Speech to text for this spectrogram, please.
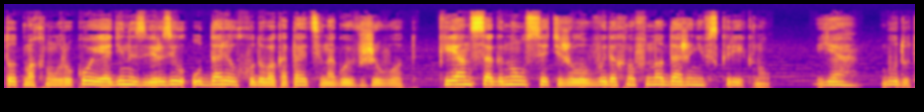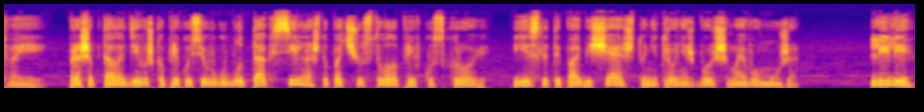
Тот махнул рукой, и один из верзил ударил худого катайца ногой в живот. Кьян согнулся, тяжело выдохнув, но даже не вскрикнул. «Я буду твоей» прошептала девушка, прикусив губу так сильно, что почувствовала привкус крови. «Если ты пообещаешь, что не тронешь больше моего мужа». «Лили,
